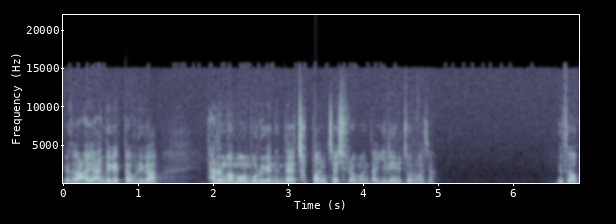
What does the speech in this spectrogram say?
그래서 아예 안 되겠다. 우리가 다른 과목은 모르겠는데 첫 번째 실험은 다 1인 1조로 하자. 그래서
